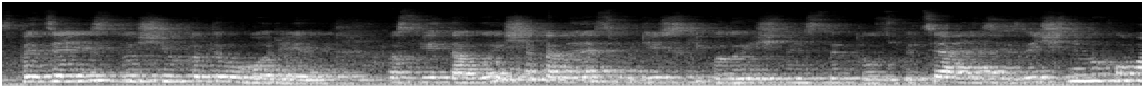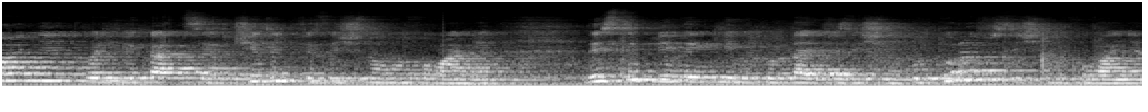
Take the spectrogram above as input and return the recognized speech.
спеціаліст вищої категорії, освіта вища, Кам'янець-Подільський педагогічний інститут, спеціальність фізичне виховання, кваліфікація вчитель фізичного виховання, дисципліни, які викладають фізичну культуру, фізичне виховання.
